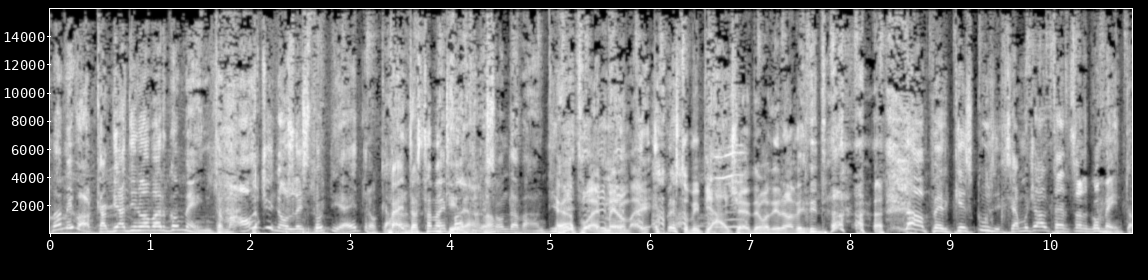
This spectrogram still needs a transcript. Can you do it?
ma mi vuol cambiare di nuovo argomento? Ma oggi non le sto dietro, caro. Beh, da stamattina. Ma no? sono davanti. Eh, poi, almeno- e questo mi piace, devo dire la verità. No, perché scusi, siamo già al terzo argomento.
